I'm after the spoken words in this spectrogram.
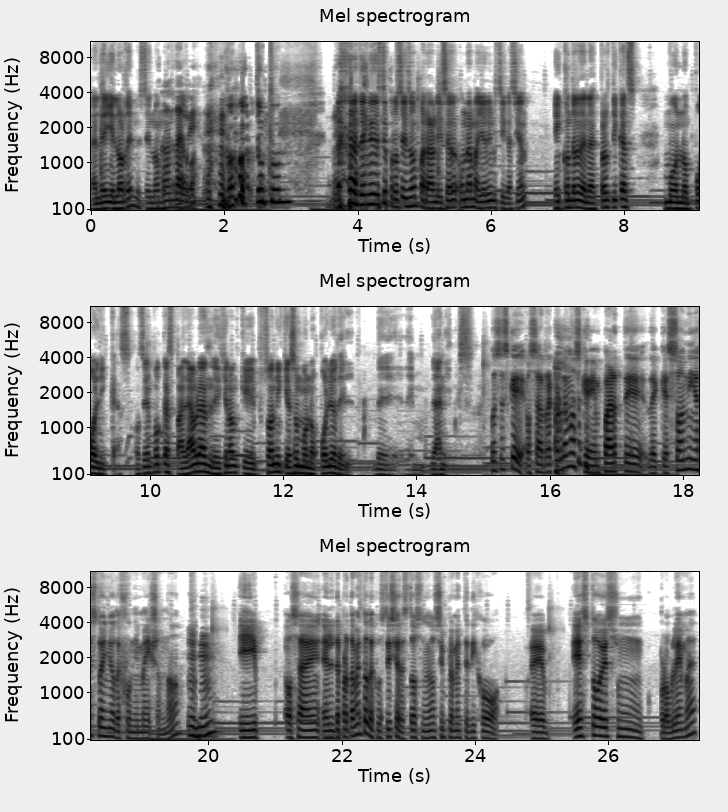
la ley y el orden, este nombre. Ándale. No, tum tum. ha tenido este proceso para realizar una mayor investigación en contra de las prácticas monopólicas. O sea, en pocas palabras, le dijeron que Sonic es un monopolio de, de, animes. Pues es que, o sea, recordemos que en parte de que Sony es dueño de Funimation, ¿no? Y, o sea, el Departamento de Justicia de Estados Unidos simplemente dijo, eh, esto es un problema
